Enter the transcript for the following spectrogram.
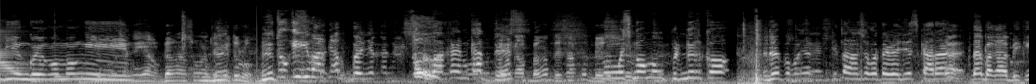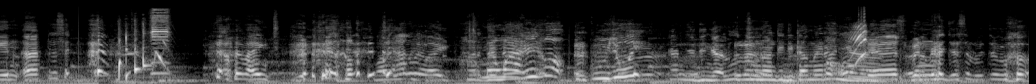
tadi yang gue yang ngomongin. Ya udah langsung aja gitu loh. Ini tuh ih warga kebanyakan sumpah kan kades. Kau banget des aku des. Ngomong wis ngomong bener kok. Udah pokoknya kita langsung OTW aja sekarang. Nah, kita bakal bikin eh baik. Harganya- Mewahi kok. Kuyui. Kan jadi nggak lucu nanti di kameranya. Oh, Tapi ben aja lucu kok.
